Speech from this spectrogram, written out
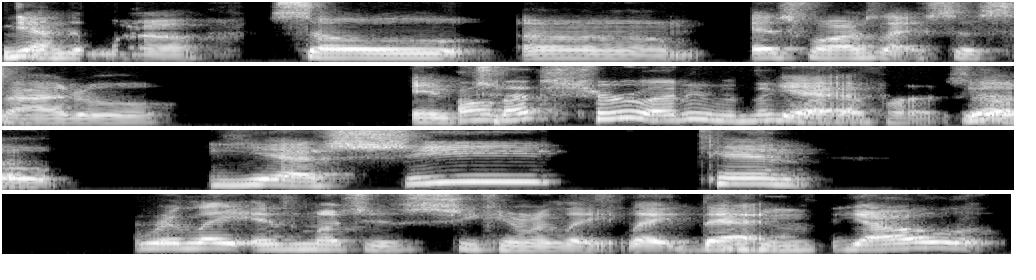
yeah in the world. So, um, as far as like societal, into, oh that's true i didn't even think yeah. about that part So, yeah, she can relate as much as she can relate. Like that, Mhm. y'all.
